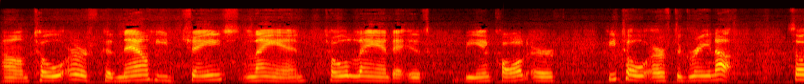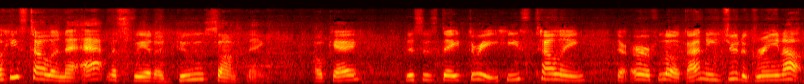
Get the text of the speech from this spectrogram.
um, told Earth, because now he changed land, told land that is being called Earth, he told Earth to green up. So he's telling the atmosphere to do something. Okay? This is day three. He's telling the Earth, look, I need you to green up.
